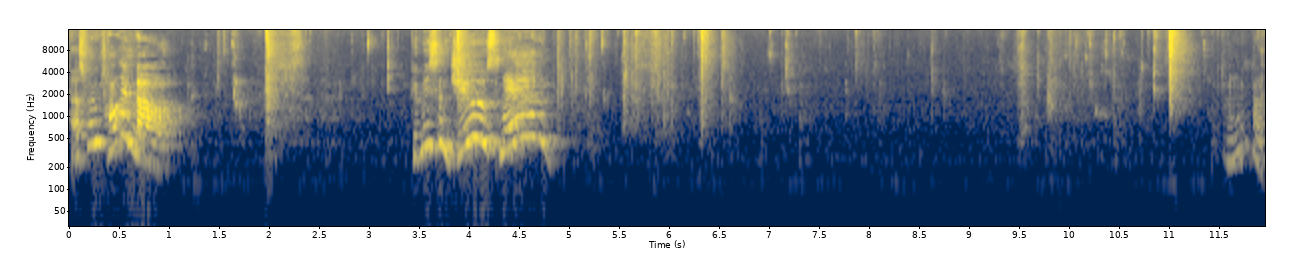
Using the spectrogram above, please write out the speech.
That's what I'm talking about. Give me some juice, man. Mm.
